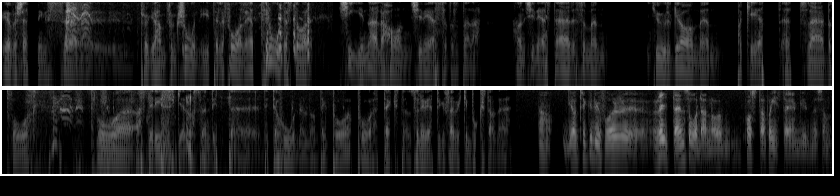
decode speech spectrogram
översättningsprogramfunktion i telefonen. Jag tror det står Kina eller Han-kines eller sådär. Han-kines, det är som en julgran med en paket, ett svärd och två, två asterisker och sen lite, lite horn eller någonting på, på texten så ni vet ungefär vilken bokstav det är. Ja, jag tycker du får eh, rita en sådan och posta på Instagram, Gudmundsson.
